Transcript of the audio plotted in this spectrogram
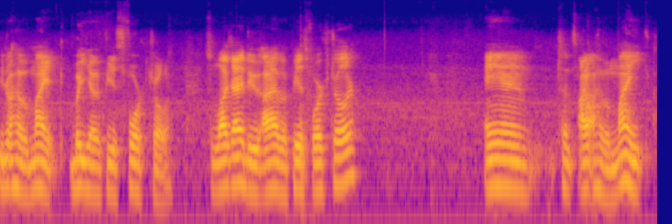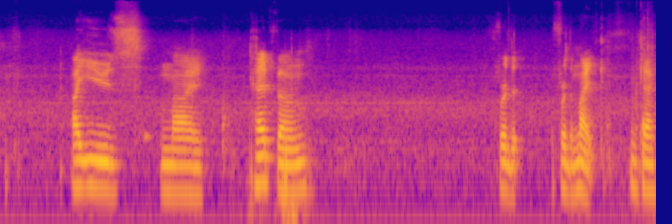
you don't have a mic, but you have a PS4 controller. So like I do, I have a PS4 controller. And since I don't have a mic, I use my headphone for the for the mic. Okay.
